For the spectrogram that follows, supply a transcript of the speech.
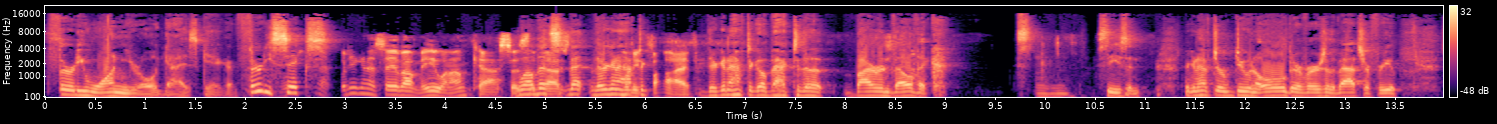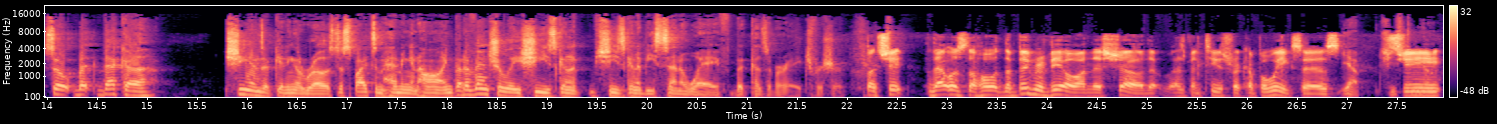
31 year old guy's gig. 36. What are you going to say about me when I'm cast as Well, the that's that. They're gonna have to. They're gonna have to go back to the Byron Velvick s- mm-hmm. season. They're gonna have to do an older version of the Bachelor for you. So, but Bekah, she ends up getting a rose despite some hemming and hawing. But eventually, she's gonna she's gonna be sent away because of her age for sure. But she that was the whole the big reveal on this show that has been teased for a couple of weeks is Yeah, she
